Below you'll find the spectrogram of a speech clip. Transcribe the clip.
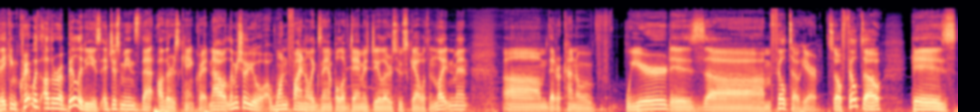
they can crit with other abilities. It just means that others can't crit. Now, let me show you one final example of damage dealers who scale with enlightenment um, that are kind of weird is um, Filto here. So Filto, his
